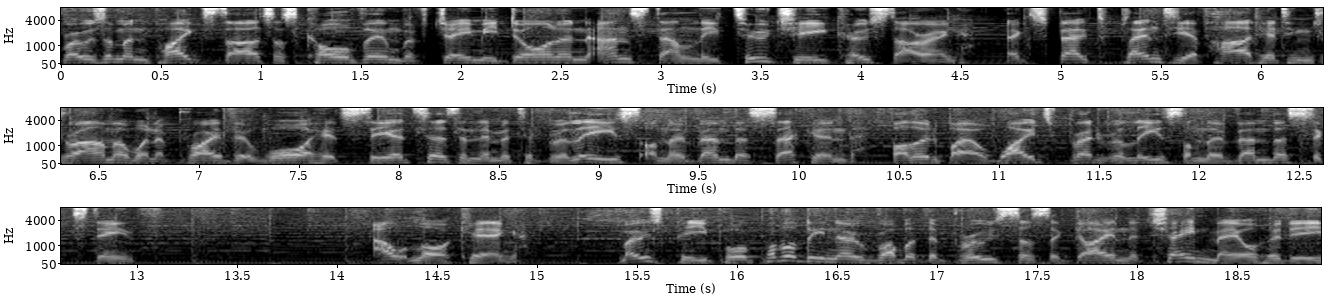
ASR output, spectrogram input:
Rosamund Pike stars as Colvin with Jamie Dornan and Stanley Tucci co-starring. Expect plenty of hard-hitting drama when A Private War hits theaters in limited release on November 2nd, followed by a widespread release on November 16th. Outlaw King most people probably know Robert the Bruce as the guy in the chainmail hoodie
